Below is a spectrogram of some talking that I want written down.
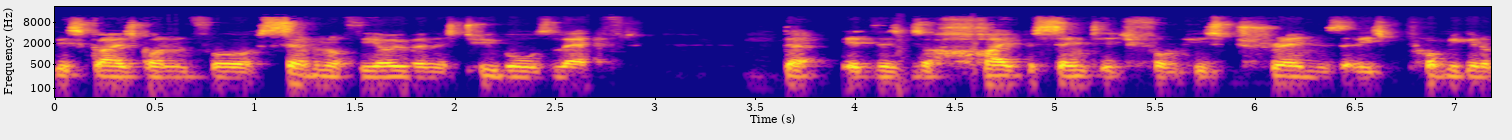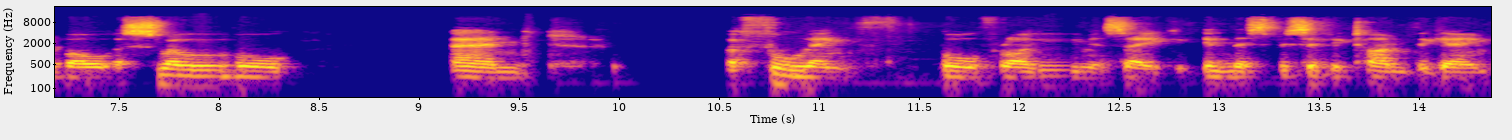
this guy's gone for seven off the over and there's two balls left, that it, there's a high percentage from his trends that he's probably going to bowl a slower ball and a full length ball for argument's sake in this specific time of the game.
